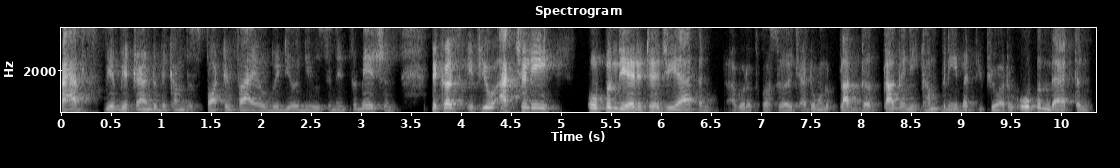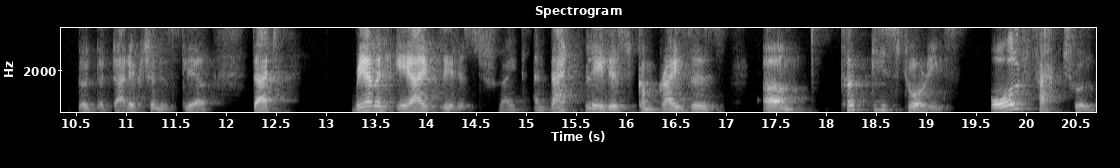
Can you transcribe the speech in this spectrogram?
perhaps we're trying to become the Spotify of video news and information. Because if you actually open the Editorji app, and I would of course urge, I don't want to plug the plug any company, but if you were to open that, then the, the direction is clear that we have an AI playlist, right? And that playlist comprises um, 30 stories, all factual,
